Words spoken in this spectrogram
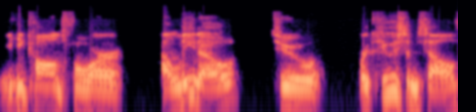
he called for Alito to recuse himself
